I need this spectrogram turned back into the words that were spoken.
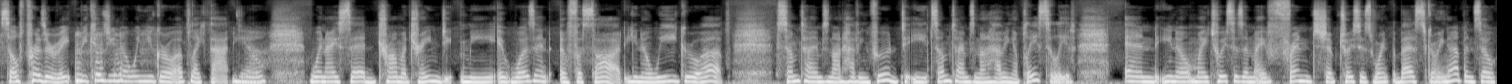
self preservation because, you know, when you grow up like that, you Yeah. know, when I said trauma trained me, it wasn't a facade. You know, we grew up sometimes not having food to eat, sometimes not having a place to live. And, you know, my choices and my friendship choices weren't the best growing up. And so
